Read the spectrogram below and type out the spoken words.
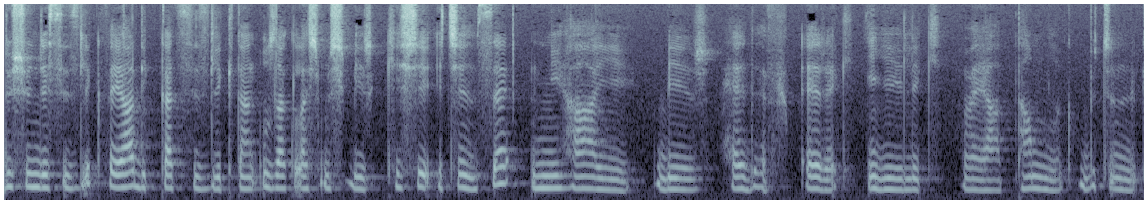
düşüncesizlik veya dikkatsizlikten uzaklaşmış bir kişi içinse nihai bir hedef, erek, iyilik veya tamlık, bütünlük.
